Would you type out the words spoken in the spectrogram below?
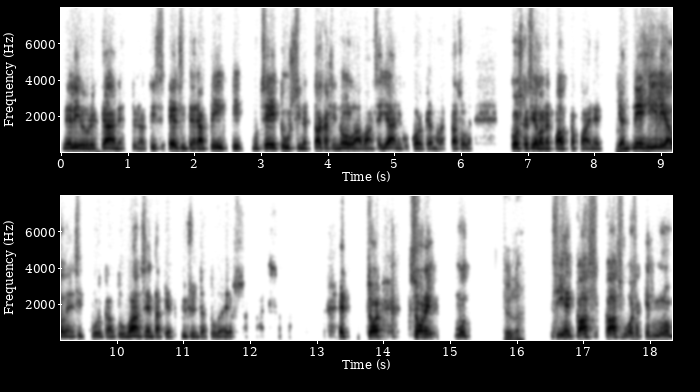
neliöuri käännettynä. Siis ensin tehdään piikki, mutta se ei tule sinne takaisin nollaan, vaan se jää niin kuin korkeammalle tasolle, koska siellä on ne palkkapaineet. Ja mm. ne hiljalleen sitten purkautuu vaan sen takia, että kysyntä tulee jossain vaiheessa. Et so, sorry, mutta Kyllä. siihen kas, kasvuosakkeeseen, mulla on,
